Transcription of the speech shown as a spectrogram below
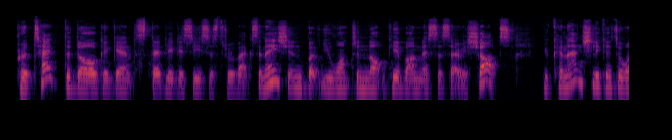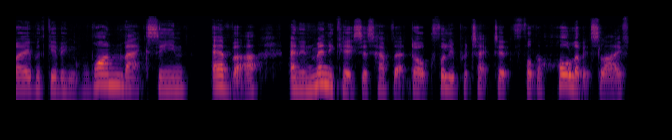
protect the dog against deadly diseases through vaccination, but you want to not give unnecessary shots, you can actually get away with giving one vaccine ever, and in many cases have that dog fully protected for the whole of its life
